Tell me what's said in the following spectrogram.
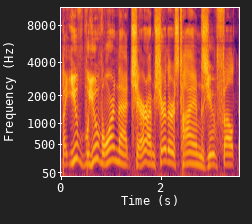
but you've you've worn that chair. I'm sure there's times you've felt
